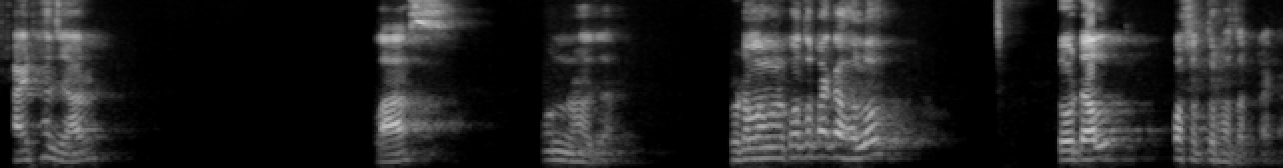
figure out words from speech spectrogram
ষাট হাজার প্লাস পনেরো হাজার। টোটাল আমার কত টাকা হলো? টোটাল পঁচাত্তর হাজার টাকা।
